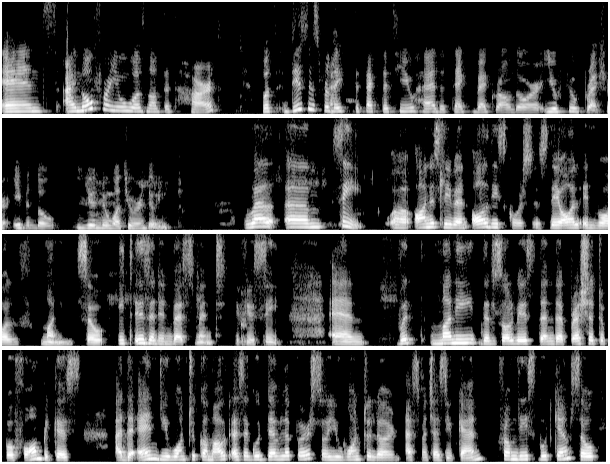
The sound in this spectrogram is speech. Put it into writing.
and I know for you was not that hard, but this is related to the fact that you had a tech background or you feel pressure even though you knew what you were doing. Well, um, see, uh, honestly, when all these courses they all involve money, so it is an investment if you see, and with money there is always then the pressure to perform because at the end you want to come out as a good developer. So you want to learn as much as you can from these boot camps. So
